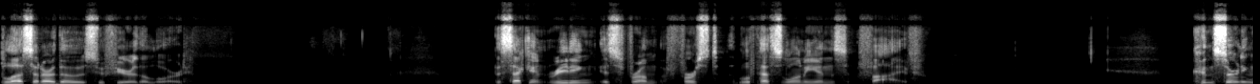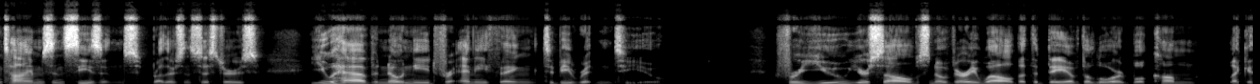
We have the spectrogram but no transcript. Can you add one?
Blessed are those who fear the Lord. The second reading is from 1 Thessalonians 5. Concerning times and seasons, brothers and sisters, you have no need for anything to be written to you. For you yourselves know very well that the day of the Lord will come like a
